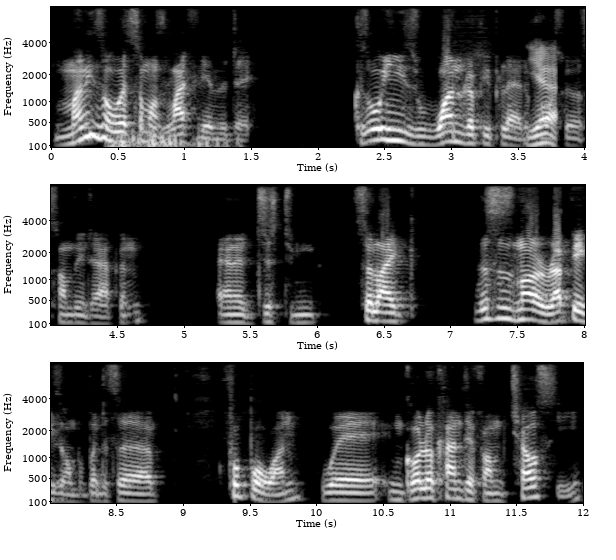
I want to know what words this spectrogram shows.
money's not worth someone's life at the end of the day. Because all you need is one rugby player to Yeah. or something to happen, and it just so like this is not a rugby example, but it's a football one where N'Golo Kante from Chelsea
